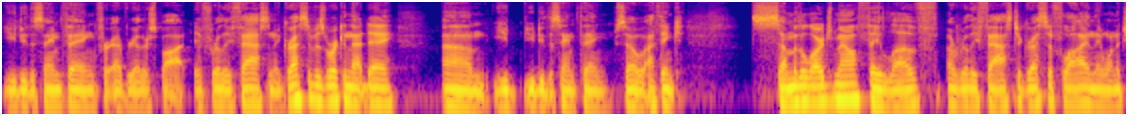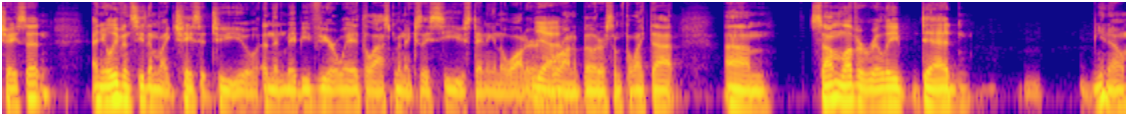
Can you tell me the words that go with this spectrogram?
you do the same thing for every other spot. If really fast and aggressive is working that day, um, you you do the same thing. So I think some of the largemouth they love a really fast, aggressive fly and they want to chase it. And you'll even see them like chase it to you and then maybe veer away at the last minute because they see you standing in the water Yeah. or on a boat or something like that. Um, some love a really dead, you know,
